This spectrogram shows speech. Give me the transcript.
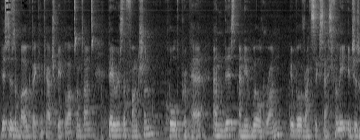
this is a bug that can catch people up sometimes. There is a function called prepare and this and it will run. It will run successfully. It just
